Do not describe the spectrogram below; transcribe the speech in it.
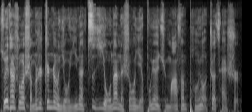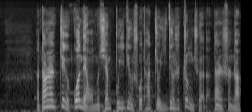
所以他说，什么是真正友谊呢？自己有难的时候也不愿意去麻烦朋友，这才是。啊，当然这个观点我们先不一定说他就一定是正确的，但是呢，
